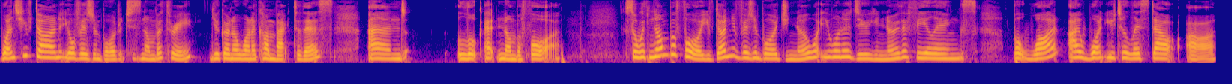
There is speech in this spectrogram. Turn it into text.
once you've done your vision board, which is number three, you're going to want to come back to this and look at number four. So, with number four, you've done your vision board, you know what you want to do, you know the feelings. But what I want you to list out are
